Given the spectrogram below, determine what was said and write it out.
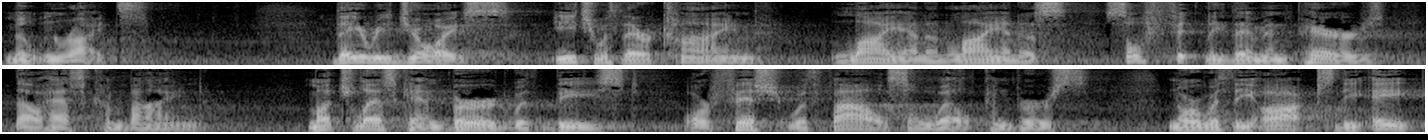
Milton writes They rejoice, each with their kind, lion and lioness, so fitly them in pairs thou hast combined. Much less can bird with beast, or fish with fowl so well converse, nor with the ox, the ape,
